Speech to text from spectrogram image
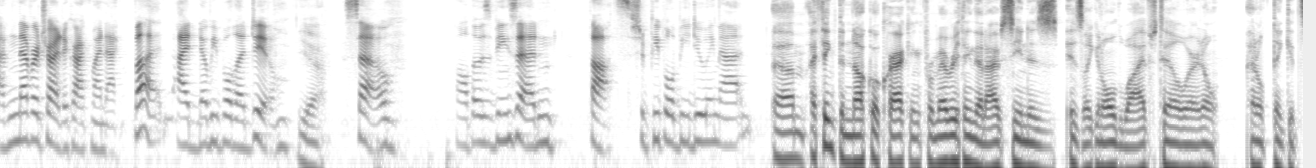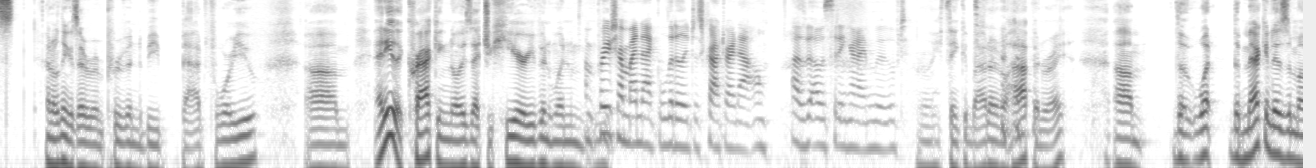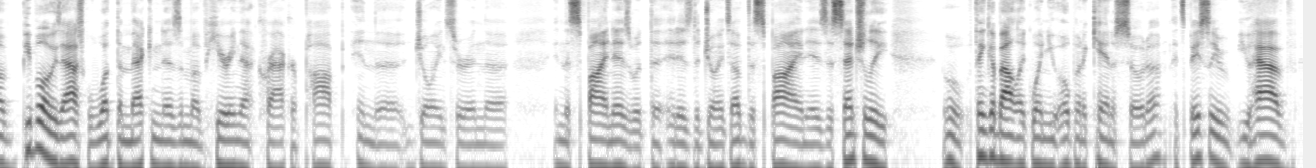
I've never tried to crack my neck, but I know people that do. Yeah. So, all those being said, thoughts. Should people be doing that? Um, I think the knuckle cracking from everything that I've seen is is like an old wives' tale where I don't I don't think it's I don't think it's ever been proven to be bad for you. Um, any of the cracking noise that you hear, even when I'm pretty sure my neck literally just cracked right now. I was, I was sitting here and I moved. Well, you think about it, it'll happen, right? Um, the what the mechanism of people always ask what the mechanism of hearing that crack or pop in the joints or in the in the spine is. What the it is the joints of the spine is essentially. Oh, think about like when you open a can of soda. It's basically you have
